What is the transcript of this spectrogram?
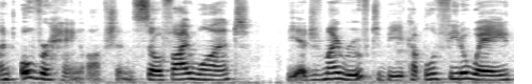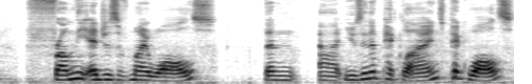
an overhang option. So if I want the edge of my roof to be a couple of feet away from the edges of my walls, then uh, using the pick lines, pick walls,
